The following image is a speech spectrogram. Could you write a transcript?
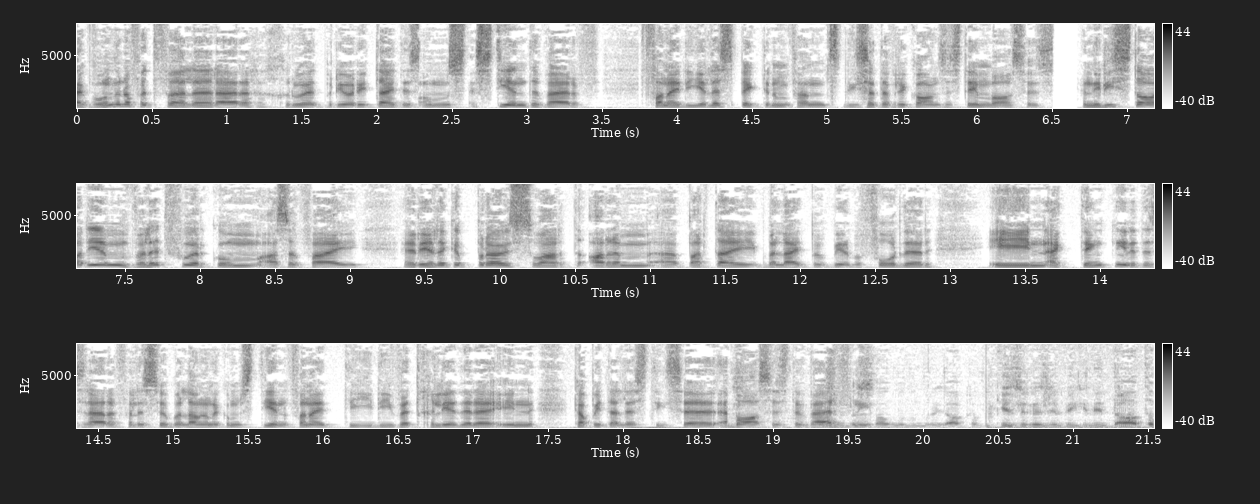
Ek wonder of dit vir hulle regtig 'n groot prioriteit is om steen te werf vanuit die hele spektrum van die Suid-Afrikaanse stembasis. In hierdie stadium wil dit voorkom asof hy 'n redelike pro-swart arm uh, party beleid probeer bevorder en ek dink nie dit is regtig vir hulle so belangrik om steen vanuit die die wit geleedere en kapitalistiese basis te werf nie. Ons moet onder elke verkiesing as jy bietjie die data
